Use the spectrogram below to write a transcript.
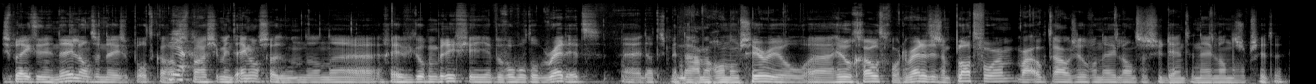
Je spreekt in het Nederlands in deze podcast, ja. maar als je hem in het Engels zou doen, dan uh, geef ik je op een briefje. Je hebt bijvoorbeeld op Reddit, uh, dat is met name rondom Serial uh, heel groot geworden. Reddit is een platform waar ook trouwens heel veel Nederlandse studenten en Nederlanders op zitten.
